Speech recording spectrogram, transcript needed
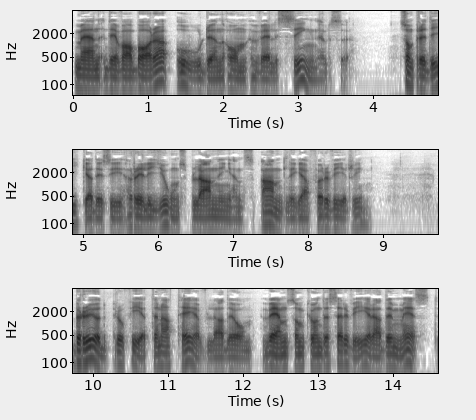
Men det var bara orden om välsignelse som predikades i religionsblandningens andliga förvirring. Brödprofeterna tävlade om vem som kunde servera det mest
